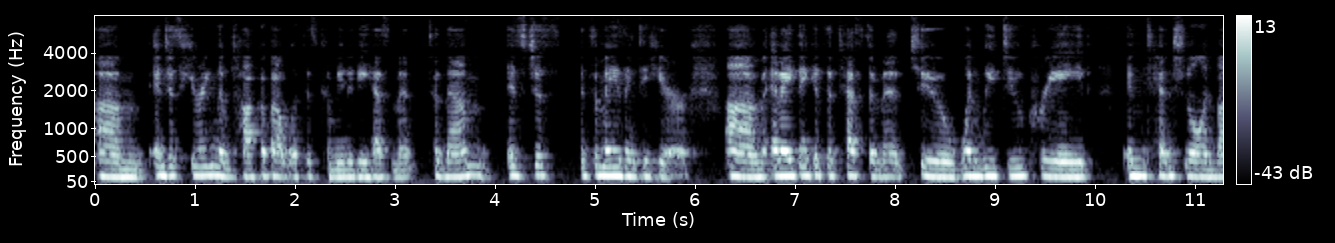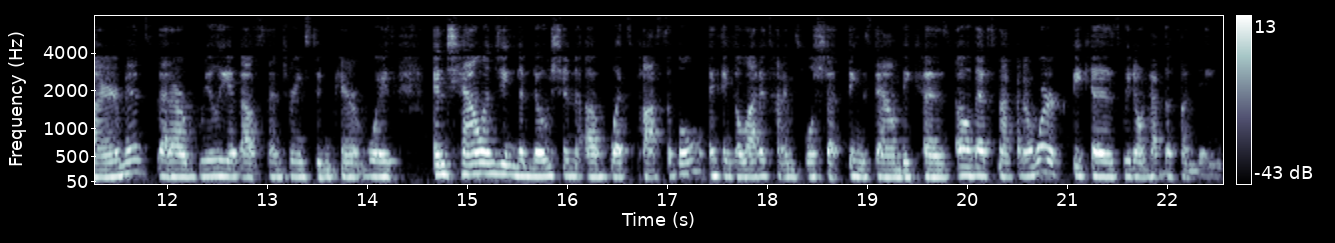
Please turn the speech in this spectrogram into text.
um, and just hearing them talk about what this community has meant to them is just it's amazing to hear. Um, and I think it's a testament to when we do create intentional environments that are really about centering student parent voice and challenging the notion of what's possible. I think a lot of times we'll shut things down because, oh, that's not going to work because we don't have the funding,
